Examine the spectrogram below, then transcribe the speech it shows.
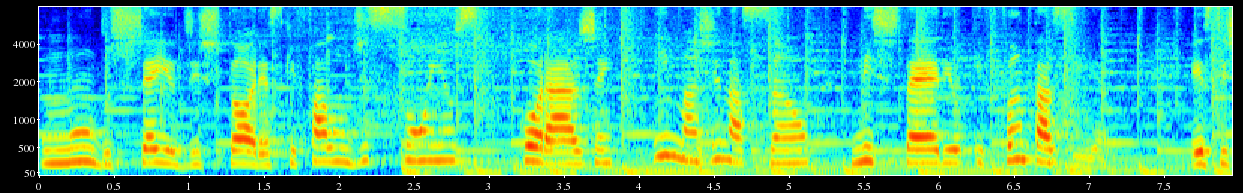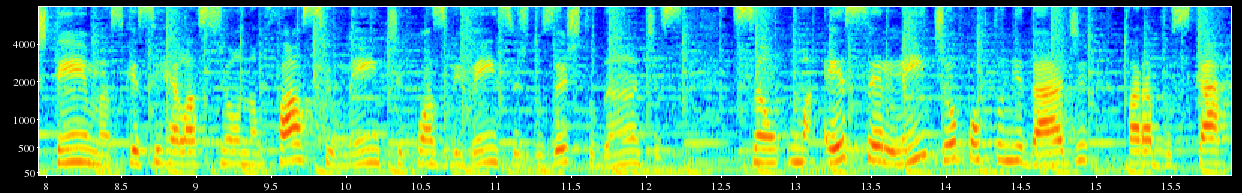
um mundo cheio de histórias que falam de sonhos, coragem, imaginação, mistério e fantasia. Esses temas, que se relacionam facilmente com as vivências dos estudantes, são uma excelente oportunidade para buscar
